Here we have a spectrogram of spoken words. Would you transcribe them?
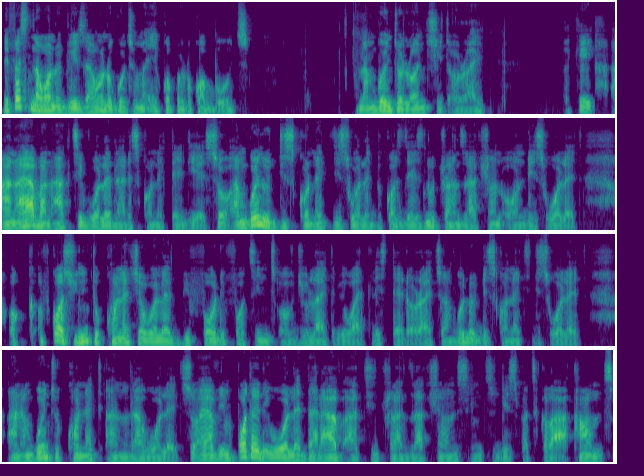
the first thing i want to do is i want to go to my Aqua protocol bot and i'm going to launch it all right okay? And i have an active wallet that is connected here. So i'm going to disconnect this wallet because there's no transaction on this wallet. Of course you need to connect your wallet before the 14th of july to be whitelisted all right so i'm going to disconnect this wallet and i'm going to connect another wallet. So i have imported a wallet that I have active transactions into this particular account.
